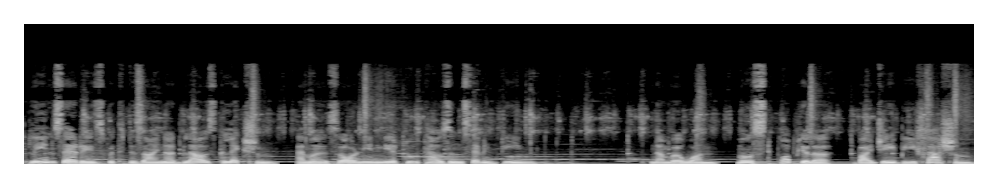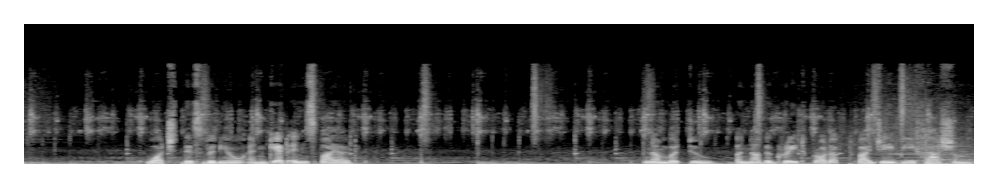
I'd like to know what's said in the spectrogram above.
Plain saris with designer blouse collection, Amazon India 2017. Number 1, Most Popular, by JB Fashion. Watch this video and get inspired. Number 2, another great product by JB Fashion.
